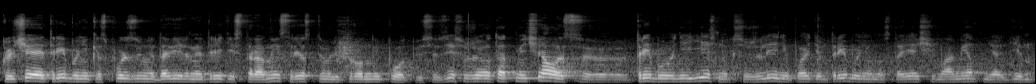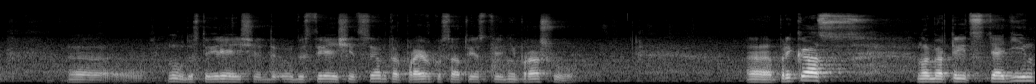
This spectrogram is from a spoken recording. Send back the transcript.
включая требования к использованию доверенной третьей стороны средством электронной подписи. Здесь уже вот отмечалось, э, требования есть, но, к сожалению, по этим требованиям в настоящий момент ни один ну, удостоверяющий, удостоверяющий центр проверку соответствия не прошел. Э, приказ номер 31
